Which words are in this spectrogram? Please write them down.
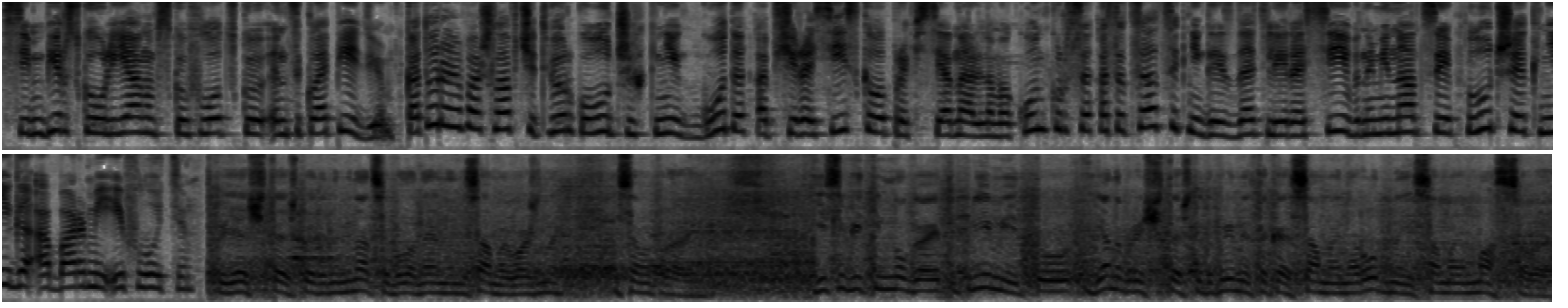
Симбирскую, Ульяновскую, флотскую энциклопедию, которая вошла в четверку лучших книг года общероссийского профессионального конкурса Ассоциации книгоиздателей России в номинации «Лучшая книга об армии и флоте». Я считаю, что эта номинация была, наверное, не самая важная и самая правильная. Если говорить немного о этой премии, то я, например, считаю, что эта премия такая самая народная и самая массовая.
